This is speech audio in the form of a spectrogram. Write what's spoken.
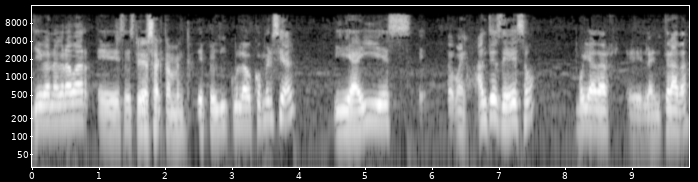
llegan a grabar eh, esa especie sí, exactamente. de película o comercial y ahí es, eh, bueno, antes de eso voy a dar la entrada,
